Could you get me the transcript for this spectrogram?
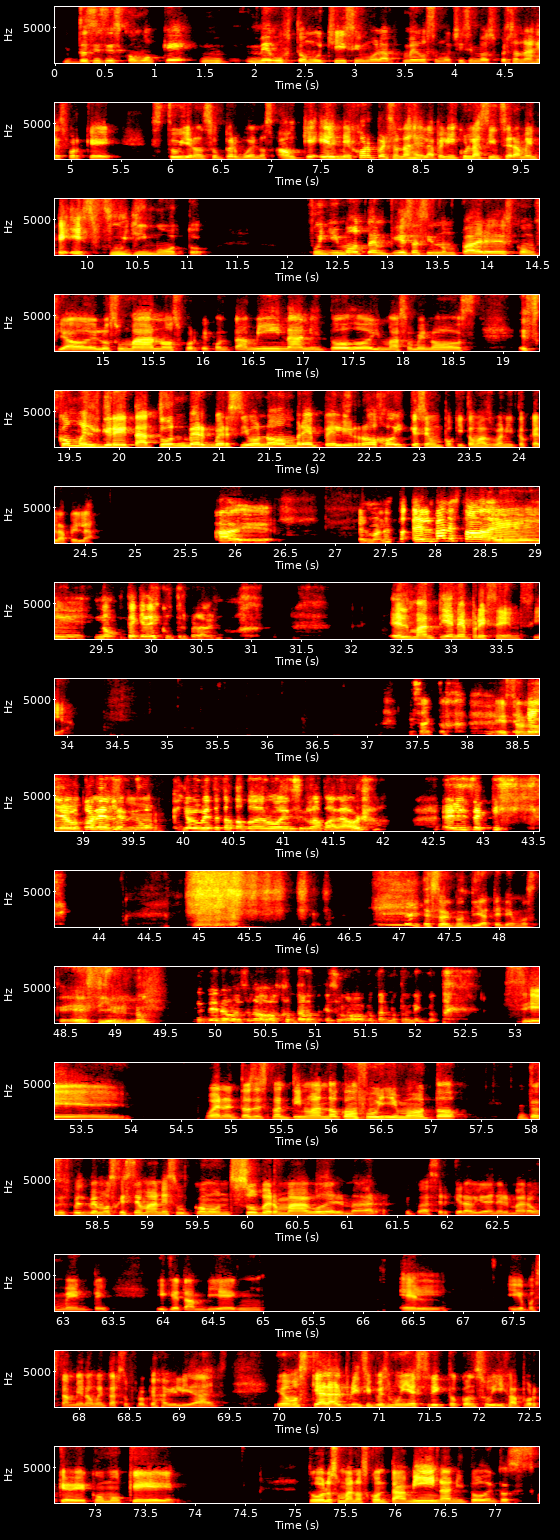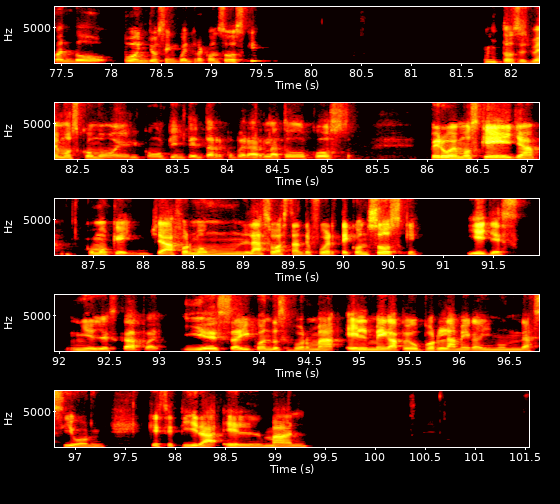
Entonces es como que me gustó muchísimo, la, me gustó muchísimo los personajes porque estuvieron súper buenos, aunque el mejor personaje de la película sinceramente es Fujimoto. Fujimoto empieza siendo un padre desconfiado de los humanos porque contaminan y todo y más o menos es como el Greta Thunberg versión hombre, pelirrojo y que sea un poquito más bonito que la pela. A ver. El man está. El man está. eh, no, te quiere discutir, pero a ver. no. El man tiene presencia. Exacto. Eso Es que no me llevo lo con no, negar. yo me meto tratando de no decir la palabra. El insecticida. Eso algún día tenemos que decirlo. De nuevo, eso lo vamos a contar, eso lo vamos a contar en otra anécdota. Sí. Bueno, entonces continuando con Fujimoto, entonces pues vemos que este man es un- como un super mago del mar, que puede hacer que la vida en el mar aumente y que también el y que pues también aumentar sus propias habilidades. Y vemos que Al al principio es muy estricto con su hija porque ve como que todos los humanos contaminan y todo. Entonces, cuando Ponyo se encuentra con Sosuke, entonces vemos como él como que intenta recuperarla a todo costo. Pero vemos que ella como que ya forma un lazo bastante fuerte con Sosuke y ella, es, y ella escapa. Y es ahí cuando se forma el megapeo por la mega inundación que se tira el man.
